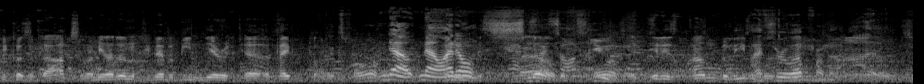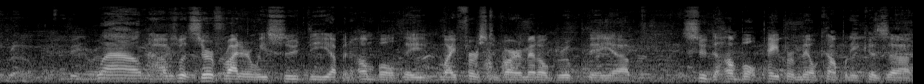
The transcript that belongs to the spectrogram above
because of the dioxin. I mean, I don't know if you've ever been near a, a paper plant. It's horrible. No, no, I mean, don't. The smell, the fumes, it, it is unbelievable. I threw up from it. Miles around. Wow. I was with Surfrider and we sued the up in Humboldt. They, my first environmental group, they uh, sued the Humboldt paper mill company because uh,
